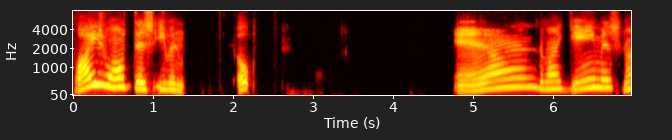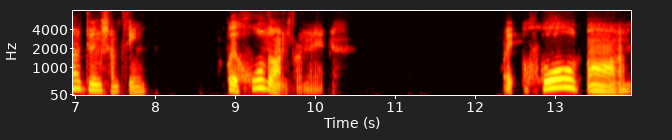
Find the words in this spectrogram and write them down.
Why won't this even? Oh. And my game is not doing something. Wait, hold on for a minute. Wait, hold on.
